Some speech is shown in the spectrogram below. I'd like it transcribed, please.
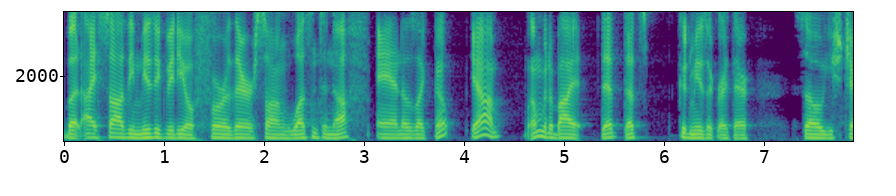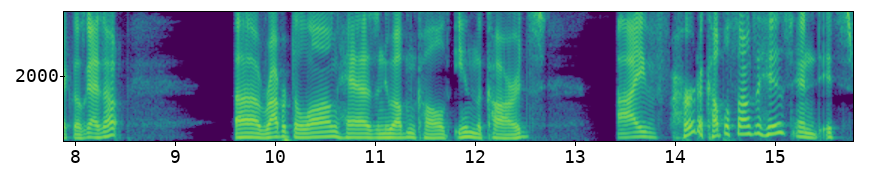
But I saw the music video for their song "Wasn't Enough," and I was like, "Nope, yeah, I'm, I'm gonna buy it. That that's good music right there." So you should check those guys out. Uh, Robert DeLong has a new album called In the Cards. I've heard a couple songs of his, and it's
